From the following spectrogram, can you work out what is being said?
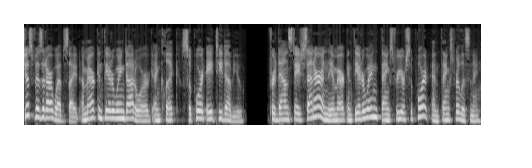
Just visit our website, americantheaterwing.org, and click Support ATW. For Downstage Center and the American Theater Wing, thanks for your support and thanks for listening.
